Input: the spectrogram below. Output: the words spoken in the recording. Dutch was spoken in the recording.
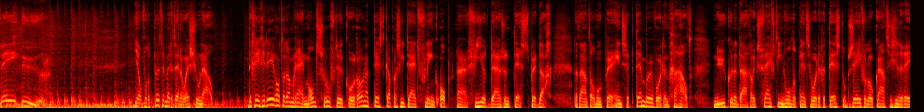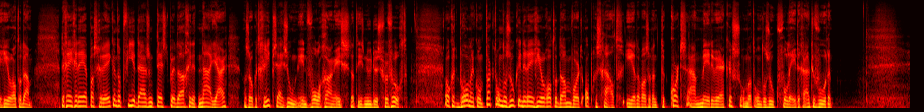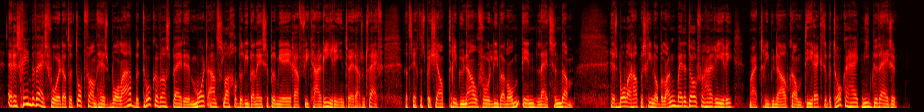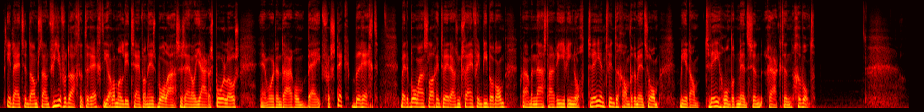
Twee uur. Jan van der Putten met het NOS Journaal. De GGD Rotterdam-Rijnmond schroeft de coronatestcapaciteit flink op naar 4000 tests per dag. Dat aantal moet per 1 september worden gehaald. Nu kunnen dagelijks 1500 mensen worden getest op zeven locaties in de regio Rotterdam. De GGD had pas gerekend op 4000 tests per dag in het najaar, als ook het griepseizoen in volle gang is. Dat is nu dus vervroegd. Ook het bron- en contactonderzoek in de regio Rotterdam wordt opgeschaald. Eerder was er een tekort aan medewerkers om dat onderzoek volledig uit te voeren. Er is geen bewijs voor dat de top van Hezbollah betrokken was bij de moordaanslag op de Libanese premier Rafik Hariri in 2005. Dat zegt het speciaal tribunaal voor Libanon in Leidsendam. Hezbollah had misschien wel belang bij de dood van Hariri, maar het tribunaal kan directe betrokkenheid niet bewijzen. In Leidsendam staan vier verdachten terecht die allemaal lid zijn van Hezbollah. Ze zijn al jaren spoorloos en worden daarom bij verstek berecht. Bij de bomaanslag in 2005 in Libanon kwamen naast Hariri nog 22 andere mensen om. Meer dan 200 mensen raakten gewond.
